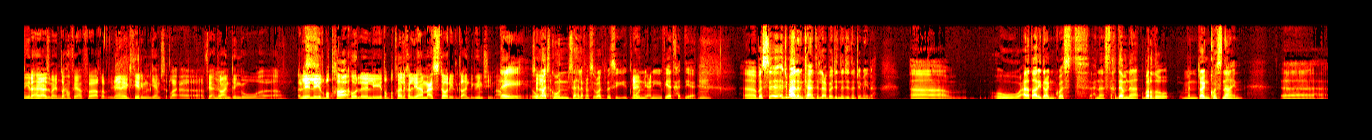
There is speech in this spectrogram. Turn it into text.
إي لا هي أزمة. يطيحون فيها في اغلب يعني كثير من ال games تطلع آه، فيها. grinding و آه، اللي اللي يضبطها هو اللي يضبطها اللي يخليها مع ال story ال grinding يمشي معه إيه وما. تكون سهلة في نفس الوقت بس تكون إيه. يعني فيها تحدي يعني. آه بس اجمالا كانت اللعبة جدا جدا جميلة آه وعلى طاري Dragon Quest إحنا استخدمنا برضو من Dragon Quest 9 آه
